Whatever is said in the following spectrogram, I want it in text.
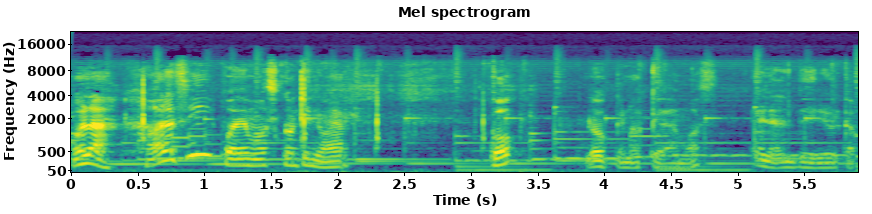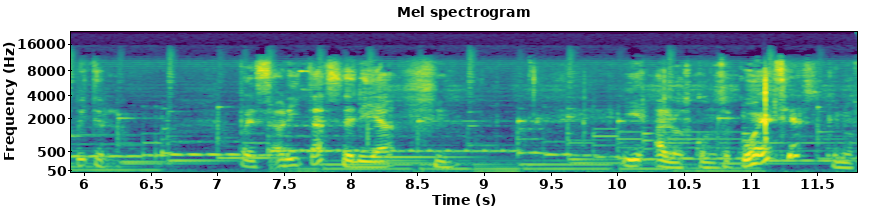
Hola, ahora sí podemos continuar con lo que nos quedamos en el anterior capítulo. Pues ahorita sería y a las consecuencias que nos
